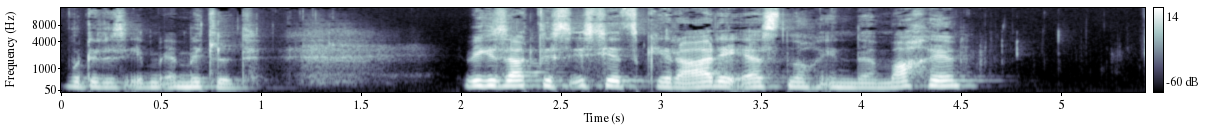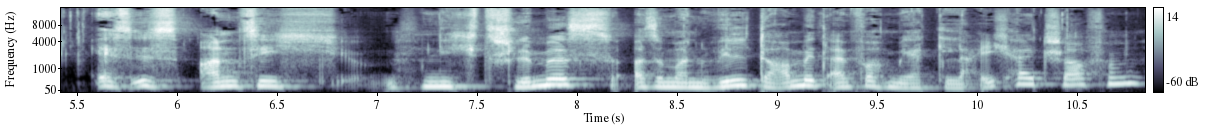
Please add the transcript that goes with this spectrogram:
wurde das eben ermittelt. Wie gesagt, es ist jetzt gerade erst noch in der Mache. Es ist an sich nichts Schlimmes. Also man will damit einfach mehr Gleichheit schaffen.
